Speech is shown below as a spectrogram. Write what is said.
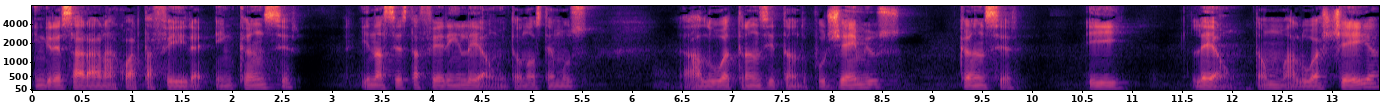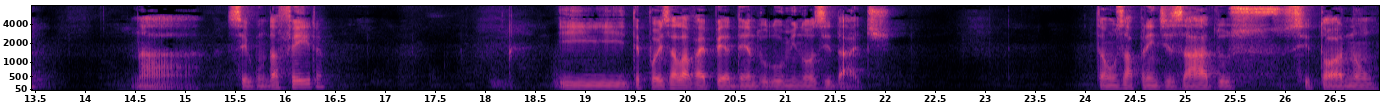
ingressará na quarta-feira em Câncer e na sexta-feira em Leão. Então, nós temos a Lua transitando por Gêmeos, Câncer e Leão. Então, a Lua cheia na segunda-feira e depois ela vai perdendo luminosidade. Então os aprendizados se tornam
